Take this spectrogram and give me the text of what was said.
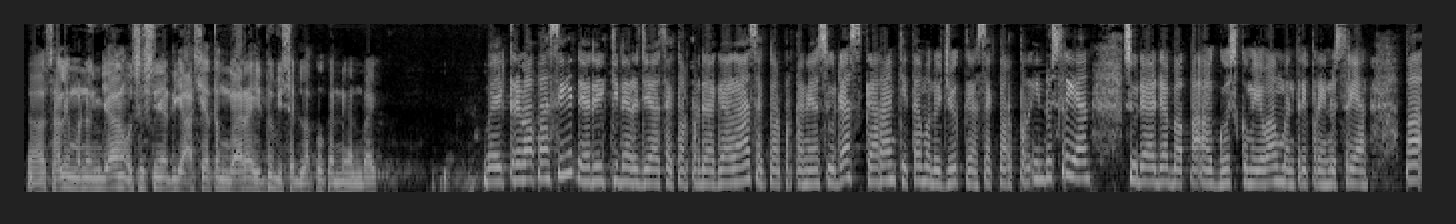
uh, saling menunjang khususnya di Asia Tenggara itu bisa dilakukan dengan baik. Baik, terima kasih dari kinerja sektor perdagangan, sektor pertanian sudah. Sekarang kita menuju ke sektor perindustrian. Sudah ada Bapak Agus Kumiwang, Menteri Perindustrian. Pak,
